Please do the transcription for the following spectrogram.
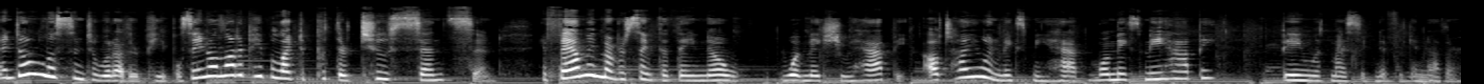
And don't listen to what other people say. You know, a lot of people like to put their two cents in. If family members think that they know what makes you happy, I'll tell you what makes me happy. What makes me happy? Being with my significant other.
